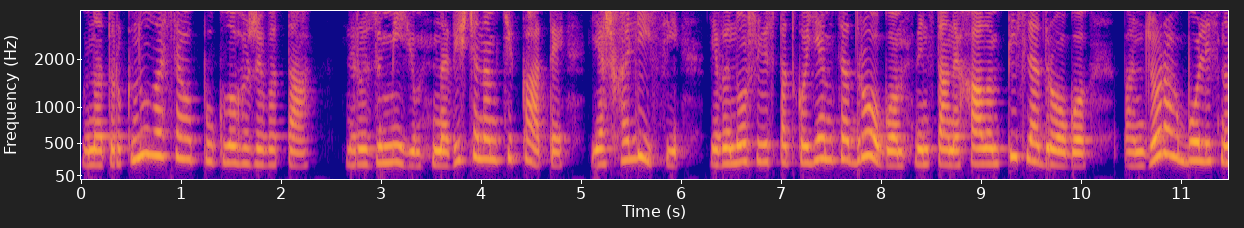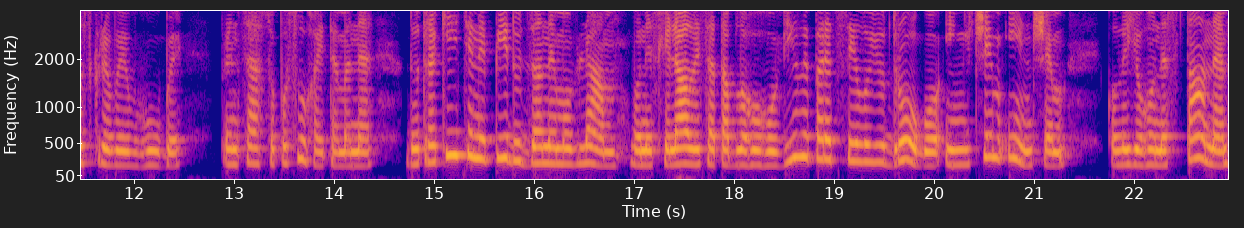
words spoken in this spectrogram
вона торкнулася опуклого живота. Не розумію, навіщо нам тікати? Я ж халісі, я виношую спадкоємця дрого, він стане халом після дрого. Пан Джорах болісно скривив губи. Принцесо, послухайте мене. Дотракійці не підуть за немовлям. Вони схилялися та благоговіли перед силою дрого і нічим іншим. Коли його не стане,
